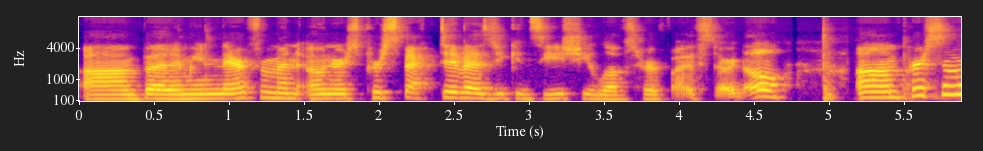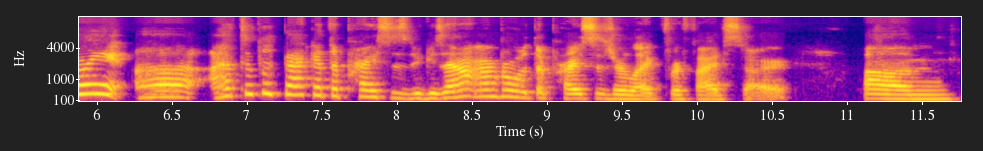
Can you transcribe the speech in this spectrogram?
Um, but I mean, they're from an owner's perspective. As you can see, she loves her five star doll. Um, personally, uh, I have to look back at the prices because I don't remember what the prices are like for five star. Um,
